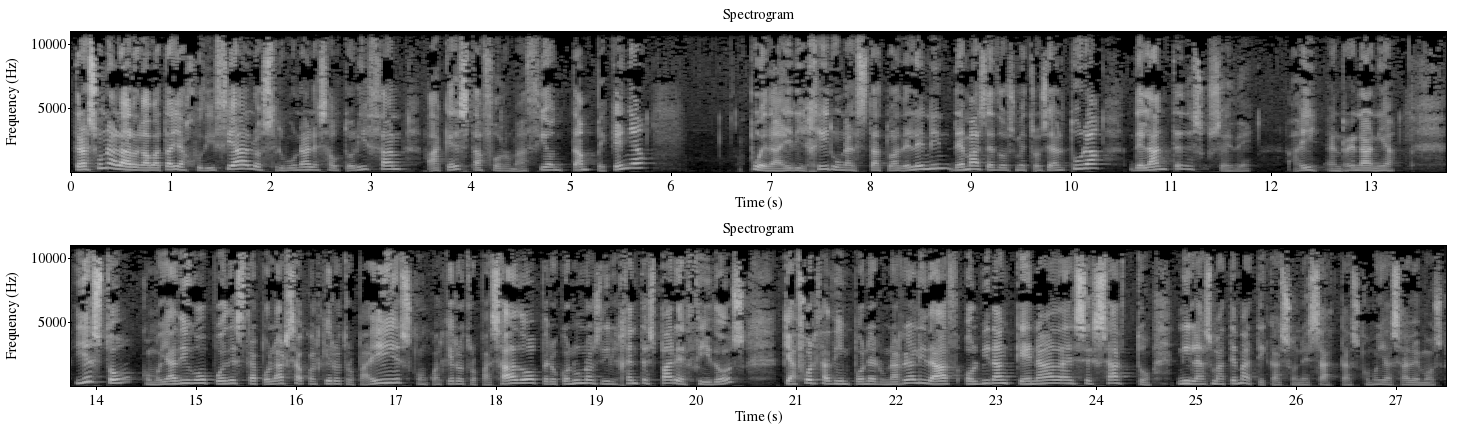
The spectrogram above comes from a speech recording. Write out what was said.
Tras una larga batalla judicial, los tribunales autorizan a que esta formación tan pequeña pueda erigir una estatua de Lenin de más de dos metros de altura delante de su sede, ahí, en Renania. Y esto, como ya digo, puede extrapolarse a cualquier otro país, con cualquier otro pasado, pero con unos dirigentes parecidos que a fuerza de imponer una realidad olvidan que nada es exacto, ni las matemáticas son exactas, como ya sabemos,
